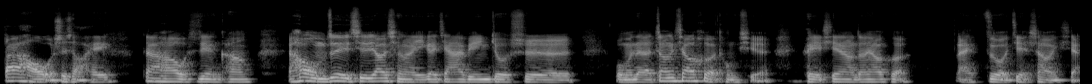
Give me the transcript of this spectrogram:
大家好，我是小黑。大家好，我是健康。然后我们这一期邀请了一个嘉宾，就是我们的张肖鹤同学。可以先让张肖鹤来自我介绍一下。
